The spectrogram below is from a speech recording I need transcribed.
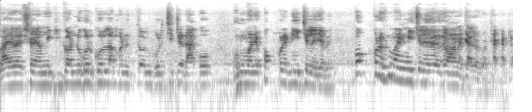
ভাই ভাইয়ের সঙ্গে আমি কি গন্ডগোল করলাম মানে তো আমি বলছি এটা রাখো। হনুমানে পক করে নিয়ে চলে যাবে। পক হনুমান নিয়ে চলে যাবে আমার গেল টাকাটা।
